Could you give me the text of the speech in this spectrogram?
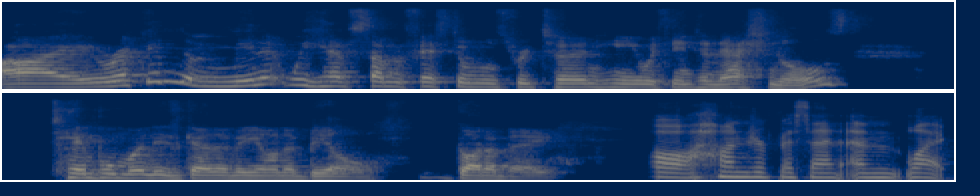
I reckon the minute we have summer festivals return here with internationals, Templeman is going to be on a bill. Gotta be. Oh, 100%. And like,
